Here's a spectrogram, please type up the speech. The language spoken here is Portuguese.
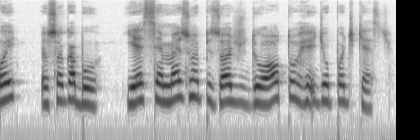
Oi, eu sou Gabu e esse é mais um episódio do Auto Radio Podcast.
